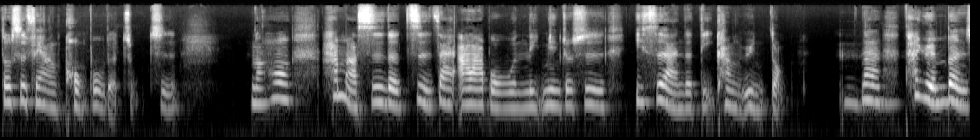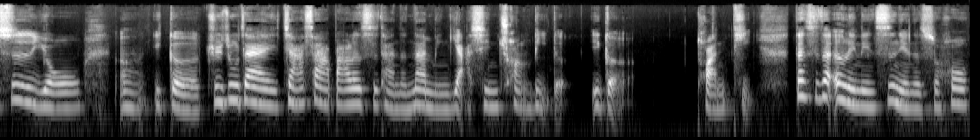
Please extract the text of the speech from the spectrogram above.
都是非常恐怖的组织。然后哈马斯的字在阿拉伯文里面就是伊斯兰的抵抗运动。嗯、那它原本是由嗯一个居住在加萨巴勒斯坦的难民雅辛创立的一个。团体，但是在二零零四年的时候，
